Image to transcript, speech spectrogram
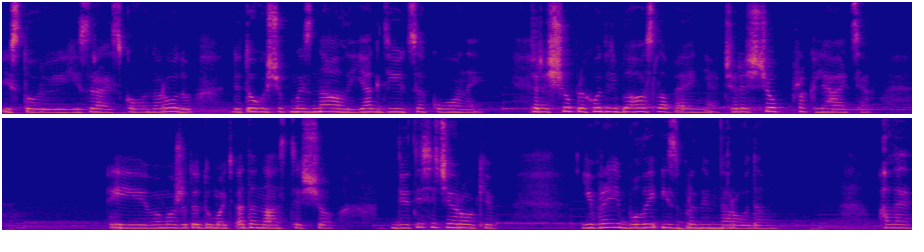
історію ізраїльського народу для того, щоб ми знали, як діють закони, через що приходить благословення, через що прокляття. І ви можете думати, а до нас це що? Дві тисячі років євреї були ізбраним народом, але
